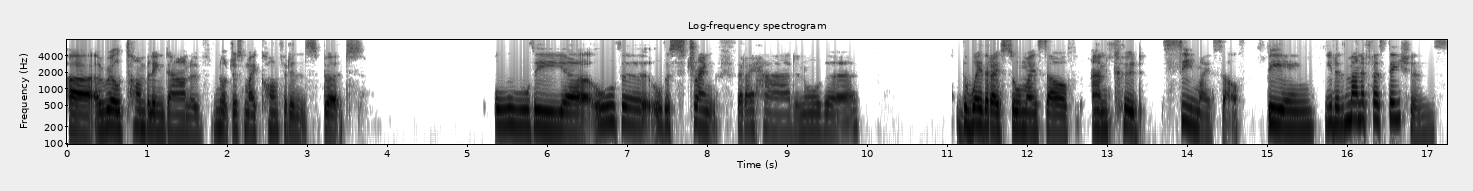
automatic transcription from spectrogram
uh, a real tumbling down of not just my confidence, but all the uh, all the all the strength that I had, and all the the way that I saw myself and could see myself being, you know, the manifestations.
